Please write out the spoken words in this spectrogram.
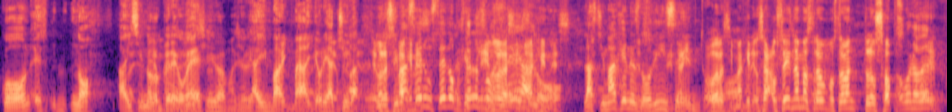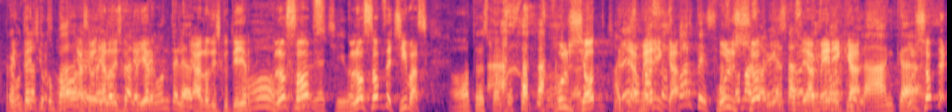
con... es- no, ahí sí no lo creo, ¿eh? Chiva, mayoría ma- mayoría chiva. Pero si va a ser usted objetivo, Tengo las léalo. imágenes. Las imágenes lo dicen. Todas las imágenes. O sea, ustedes nada más tra- mostraban close-ups. No, bueno, a ver, pregúntale a tu compadre. Ya, se lo- ya lo discutí Pregúntale, ayer. Ya lo discutí ayer. Close-ups. Close-ups de Chivas. Oh, tres cuartas partes. Full shot de América. Full shot de de América. Full shot de.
